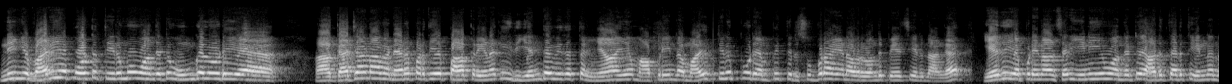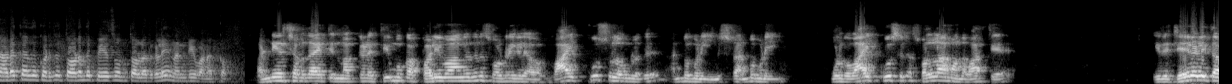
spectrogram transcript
நீங்க வரியை போட்டு திரும்பவும் வந்துட்டு உங்களுடைய கஜானாவை நிரப்புறதையே பாக்குறேன் எனக்கு இது எந்த விதத்தில் நியாயம் அப்படின்ற மாதிரி திருப்பூர் எம்பி திரு சுப்ராயன் அவர் வந்து பேசியிருந்தாங்க. எது எப்படினாலும் சரி இனியும் வந்துட்டு அடுத்தடுத்து என்ன நடக்கிறது குறித்து தொடர்ந்து பேசும் தோழர்களே. நன்றி வணக்கம். வன்னியர் சமுதாயத்தின் மக்களை திமுக பழி வாங்குதுன்னு சொல்றீங்களே அவர் வாய் கூசுல உங்களுக்கு அன்புமணி மிஸ்டர் அன்புமணி உங்களுக்கு வாய் கூசுல சொல்லாம அந்த வார்த்தையை. இது ஜெயலலிதா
